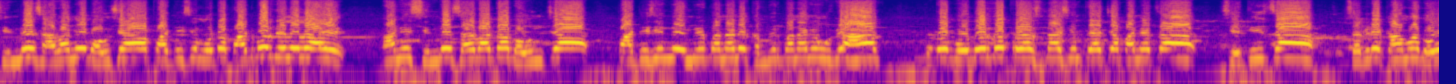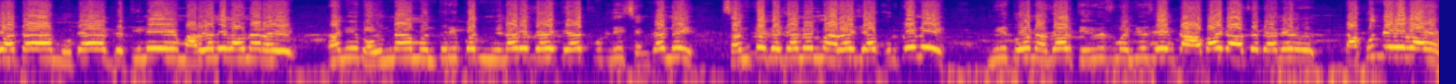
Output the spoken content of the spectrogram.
शिंदे साहेबांनी भाऊच्या पाठीशी मोठं पाठबळ दिलेलं आहे. आणि शिंदे साहेब आता भाऊंच्या पाठीशी नेहमीपणाने खंबीरपणाने उभे आहात. तो बोदरचा प्रश्न असेल प्याच्या पाण्याचा शेतीचा सगळे काम भाऊ आता मोठ्या गतीने मार्गाने लावणार आहे. आणि भाऊंना मंत्रीपद मिळणारच आहे त्यात कुठली शंका नाही. संत गजानन महाराज या कृपेने मी दोन हजार तेवीस मधीच एक दहा बाय दहाचं बॅनर टाकून दिलेलं आहे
